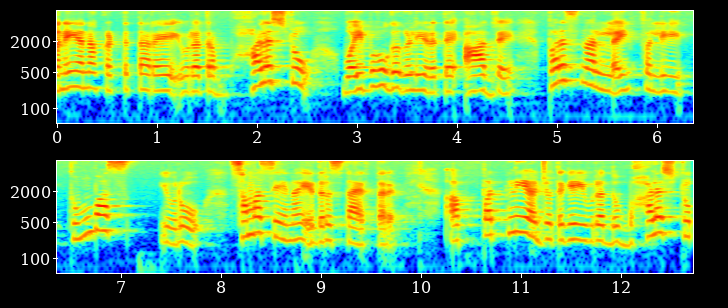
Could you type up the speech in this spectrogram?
ಮನೆಯನ್ನು ಕಟ್ಟುತ್ತಾರೆ. ಇವ್ರ ಹತ್ರ ಬಹಳಷ್ಟು ವೈಭೋಗಗಳಿರುತ್ತೆ. ಆದರೆ ಪರ್ಸ್ನಲ್ ಲೈಫಲ್ಲಿ ತುಂಬ ಇವರು ಸಮಸ್ಯೆಯನ್ನು ಎದುರಿಸ್ತಾ ಇರ್ತಾರೆ. ಪತ್ನಿಯ ಜೊತೆಗೆ ಇವರದ್ದು ಬಹಳಷ್ಟು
